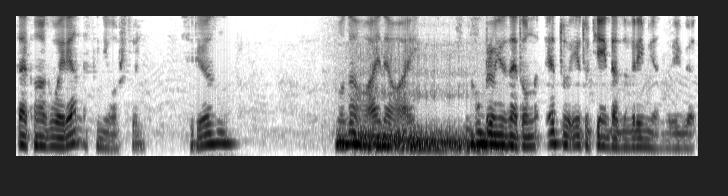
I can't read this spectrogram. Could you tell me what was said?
Так много вариантов у него, что ли? Серьезно? Ну давай, давай. Он прям не знает, он эту и эту тянет одновременно, ребят.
